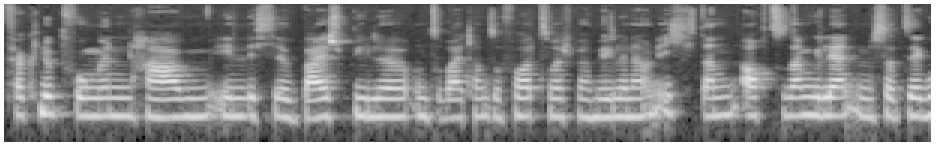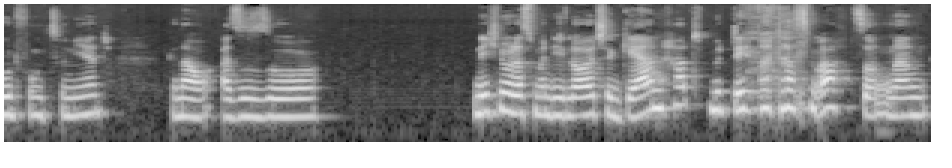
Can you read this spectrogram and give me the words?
Verknüpfungen haben, ähnliche Beispiele und so weiter und so fort. Zum Beispiel haben Helena und ich dann auch zusammen gelernt und es hat sehr gut funktioniert. Genau, also so nicht nur, dass man die Leute gern hat, mit denen man das macht, sondern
